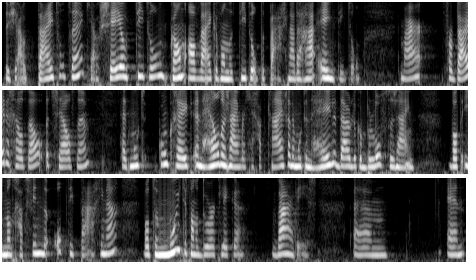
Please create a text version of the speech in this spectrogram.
Dus jouw title tag, jouw SEO-titel, kan afwijken van de titel op de pagina, de H1-titel. Maar voor beide geldt wel hetzelfde. Het moet concreet en helder zijn wat je gaat krijgen. Er moet een hele duidelijke belofte zijn wat iemand gaat vinden op die pagina. Wat de moeite van het doorklikken waard is. Ehm, en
